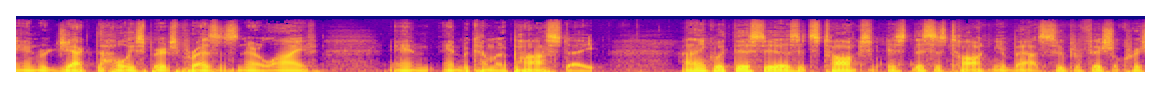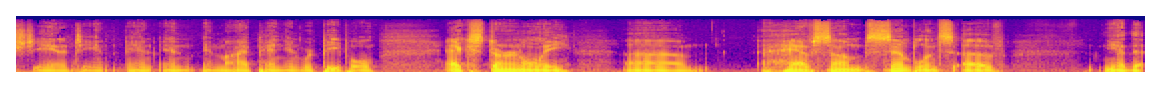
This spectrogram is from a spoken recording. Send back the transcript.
and reject the Holy Spirit's presence in their life and, and become an apostate. I think what this is, it's talks. It's, this is talking about superficial Christianity, in, in, in, my opinion, where people externally um, have some semblance of, you know, the,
